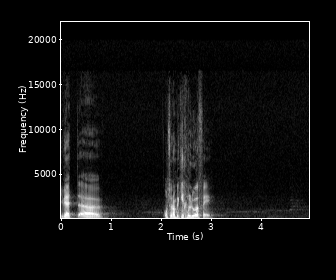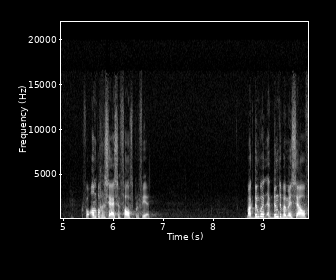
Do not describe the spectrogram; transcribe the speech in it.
jy weet uh ons moet 'n bietjie geloof hê. Ek voel amper gesê hy's 'n valse profeet. Maar ek dink ek dink dit by myself.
